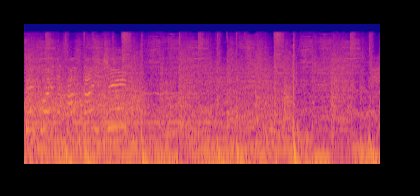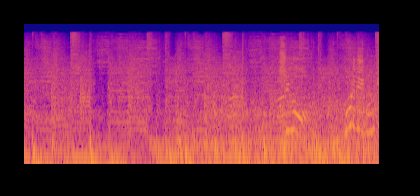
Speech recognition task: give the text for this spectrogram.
点加え3対 1! 中央これで抜け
